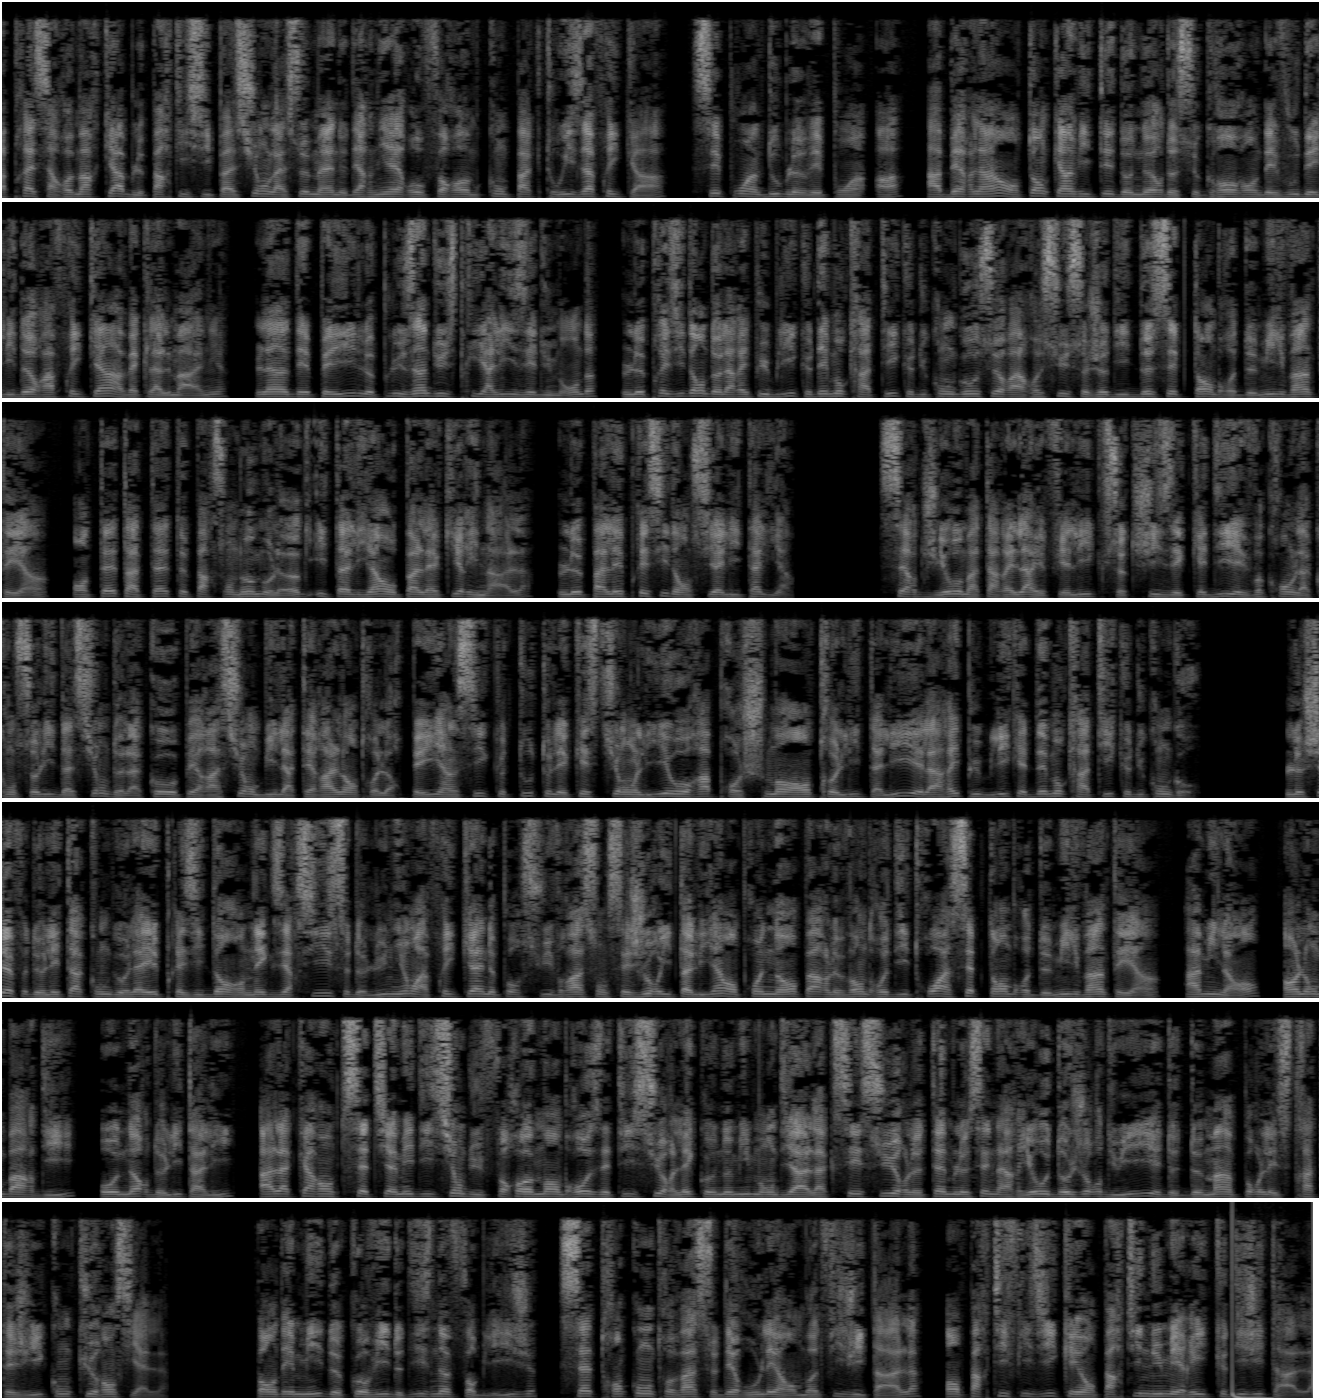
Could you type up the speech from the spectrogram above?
Après sa remarquable participation la semaine dernière au forum Compact with Africa, C.W.A, à Berlin en tant qu'invité d'honneur de ce grand rendez-vous des leaders africains avec l'Allemagne, l'un des pays le plus industrialisé du monde, le président de la République démocratique du Congo sera reçu ce jeudi 2 septembre 2021, en tête-à-tête par son homologue italien au palais Quirinal, le palais présidentiel italien. Sergio Mattarella et Félix Tshisekedi évoqueront la consolidation de la coopération bilatérale entre leurs pays ainsi que toutes les questions liées au rapprochement entre l'Italie et la République démocratique du Congo. Le chef de l'État congolais et président en exercice de l'Union africaine poursuivra son séjour italien en prenant part le vendredi 3 septembre 2021, à Milan, en Lombardie, au nord de l'Italie, à la 47e édition du Forum Ambrosetti sur l'économie mondiale axé sur le thème le scénario d'aujourd'hui et de demain pour les stratégies concurrentielles. Pandémie de Covid-19 oblige, cette rencontre va se dérouler en mode digital, en partie physique et en partie numérique digitale.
